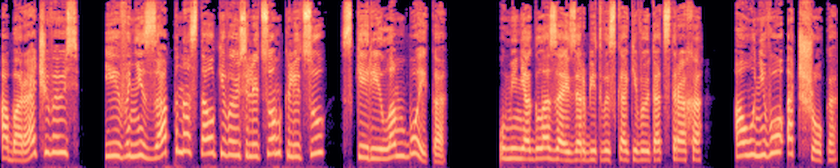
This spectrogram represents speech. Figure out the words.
оборачиваюсь и внезапно сталкиваюсь лицом к лицу с Кириллом Бойко. У меня глаза из орбит выскакивают от страха, а у него от шока.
